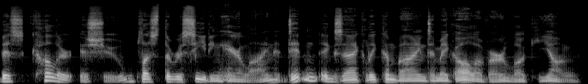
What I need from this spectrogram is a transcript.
This color issue, plus the receding hairline, didn't exactly combine to make Oliver look young.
